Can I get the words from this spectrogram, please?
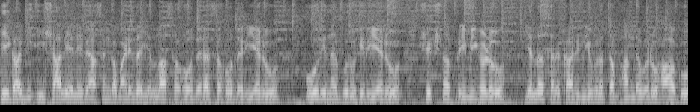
ಹೀಗಾಗಿ ಈ ಶಾಲೆಯಲ್ಲಿ ವ್ಯಾಸಂಗ ಮಾಡಿದ ಎಲ್ಲ ಸಹೋದರ ಸಹೋದರಿಯರು, ಊರಿನ ಗುರು ಹಿರಿಯರು, ಶಿಕ್ಷಣ ಪ್ರೇಮಿಗಳು, ಎಲ್ಲ ಸರ್ಕಾರಿ ನಿವೃತ್ತ ಬಾಂಧವರು ಹಾಗೂ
